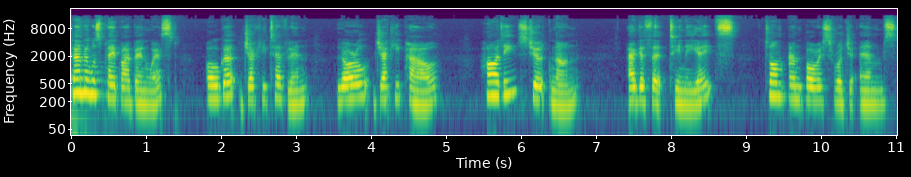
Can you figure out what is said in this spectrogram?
Kerner was played by Ben West, Olga Jackie Tevlin, Laurel Jackie Powell, Hardy Stuart Nunn, Agatha Tina Yates, Tom and Boris Roger Ems,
